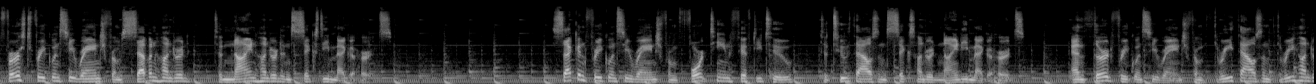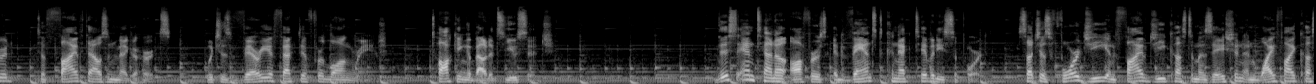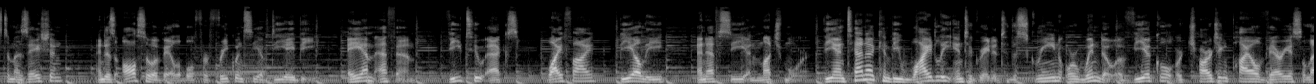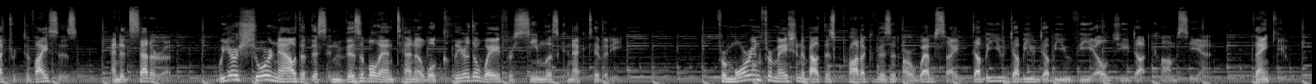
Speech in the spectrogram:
First frequency range from 700 to 960 MHz. Second frequency range from 1452 to 2690 MHz. And third frequency range from 3300 to 5000 MHz, which is very effective for long range. Talking about its usage. This antenna offers advanced connectivity support, such as 4G and 5G customization and Wi Fi customization, and is also available for frequency of DAB, AM FM, V2X, Wi Fi, BLE, NFC, and much more. The antenna can be widely integrated to the screen or window of vehicle or charging pile various electric devices, and etc. We are sure now that this invisible antenna will clear the way for seamless connectivity. For more information about this product, visit our website, www.vlg.com.cn. Thank you.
